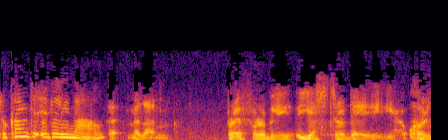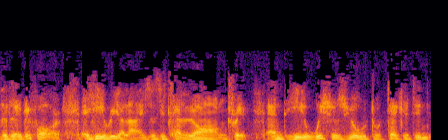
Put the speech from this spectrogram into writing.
To come to Italy now? Uh, Madame, preferably yesterday or the day before. He realizes it's a long trip, and he wishes you to take it in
